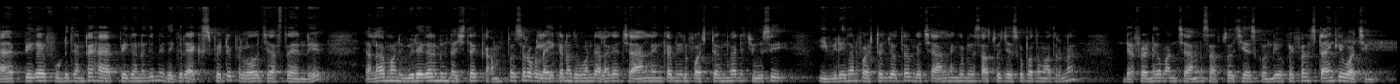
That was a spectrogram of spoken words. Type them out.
హ్యాపీగా ఫుడ్ తింటే హ్యాపీగా అనేది మీ దగ్గర ఎక్స్పెక్ట్ పిల్లలు చేస్తాయండి. ఎలా మన వీడియో కానీ మీకు నచ్చితే కంపల్సరీ ఒక లైక్ అనేది ఇవ్వండి. అలాగే ఛానల్ ఇంకా మీరు ఫస్ట్ టైం కానీ చూసి ఈ వీడియో కానీ ఫస్ట్ టైం చూస్తే ఇంకా ఛానల్ ఇంకా మీరు సబ్స్క్రైబ్ చేసుకోకపోతే మాత్రం డెఫినెట్గా మన ఛానల్ సబ్స్క్రైబ్ చేసుకోండి. Okay friends thank you watching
